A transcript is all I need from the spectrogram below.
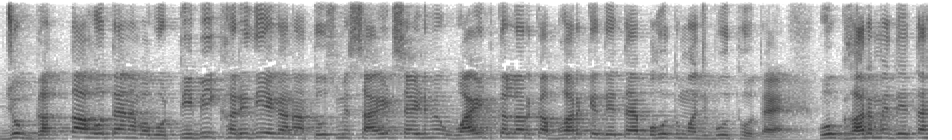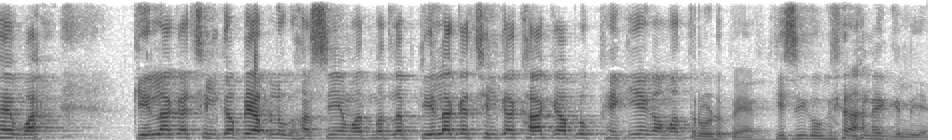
जो गत्ता होता है ना बाबू टीवी खरीदिएगा ना तो उसमें साइड साइड में व्हाइट कलर का भर के देता है, बहुत मज़बूत होता है। वो घर में देता है केला का छिलका पे आप लोग हंसिए मत मतलब केला का छिलका खा के आप लोग फेंकिएगा मत रोड पे किसी को गिराने के लिए।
